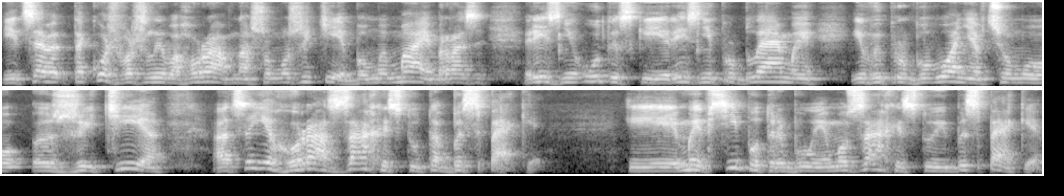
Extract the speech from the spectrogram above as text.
і це також важлива гора в нашому житті, бо ми маємо раз, різні утиски, різні проблеми і випробування в цьому е, житті. А це є гора захисту та безпеки. І ми всі потребуємо захисту і безпеки.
